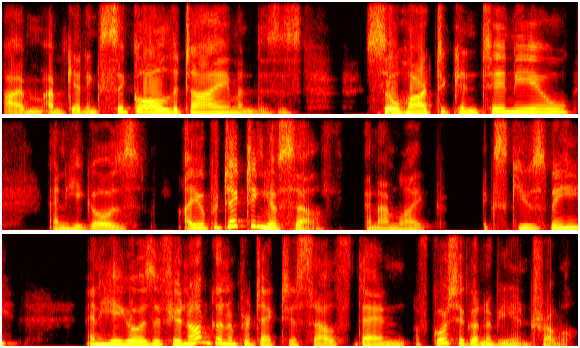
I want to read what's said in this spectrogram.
I'm I'm getting sick all the time and this is so hard to continue. And he goes, Are you protecting yourself? And I'm like, Excuse me? And he goes, If you're not going to protect yourself, then of course you're going to be in trouble.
